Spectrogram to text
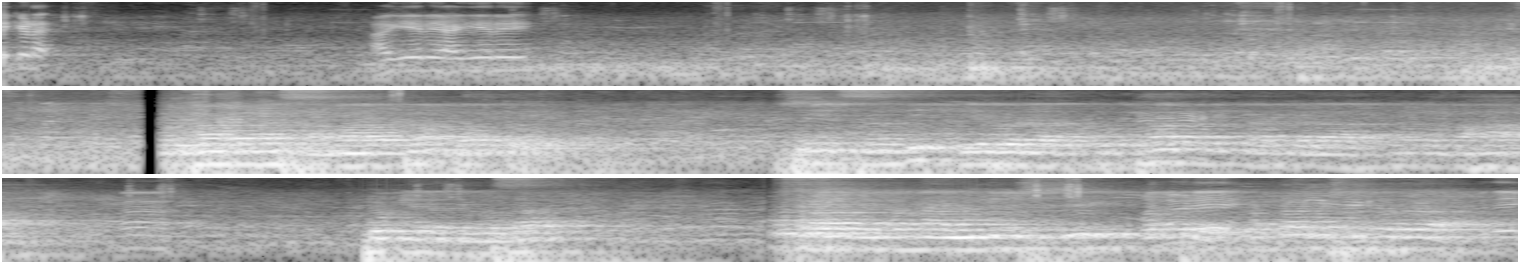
ಈ ಕಡೆ. ಆಗಿರಿ ಆಗಿರಿ ಉದ್ಘಾಟನಾ ಸಮಾರಂಭ ಮತ್ತು ಶ್ರೀ ಸಂದೀಪ್ ದೇವರ ಉದ್ಘಾಟನಾಧಿಕಾರಿಗಳ ಒಂದು ಮಹಾ ಪುಣ್ಯದ ದಿವಸ. ಉದ್ದೇಶಿಸಿ ಮತ್ತೆ ಈ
